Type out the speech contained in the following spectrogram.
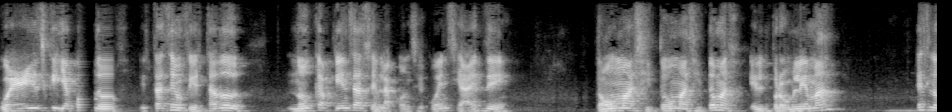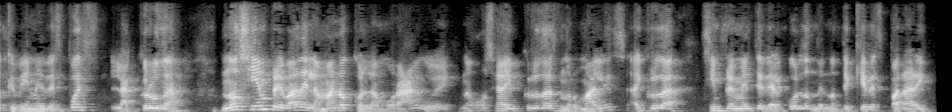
Güey, es que ya cuando estás enfiestado, nunca piensas en la consecuencia, es de tomas y tomas y tomas. El problema es lo que viene después, la cruda no siempre va de la mano con la moral, güey, ¿no? O sea, hay crudas normales, hay cruda simplemente de alcohol donde no te quieres parar y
